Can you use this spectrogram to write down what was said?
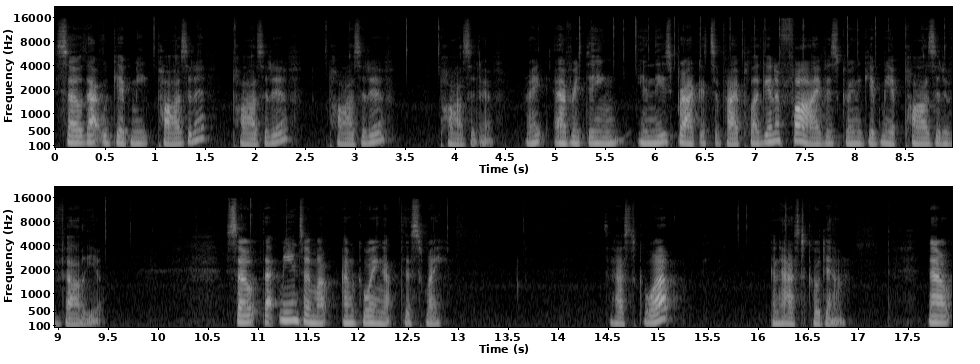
So that would give me positive, positive, positive, positive, right? Everything in these brackets, if I plug in a 5, is going to give me a positive value. So that means I'm, up, I'm going up this way. So it has to go up and has to go down. Now,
